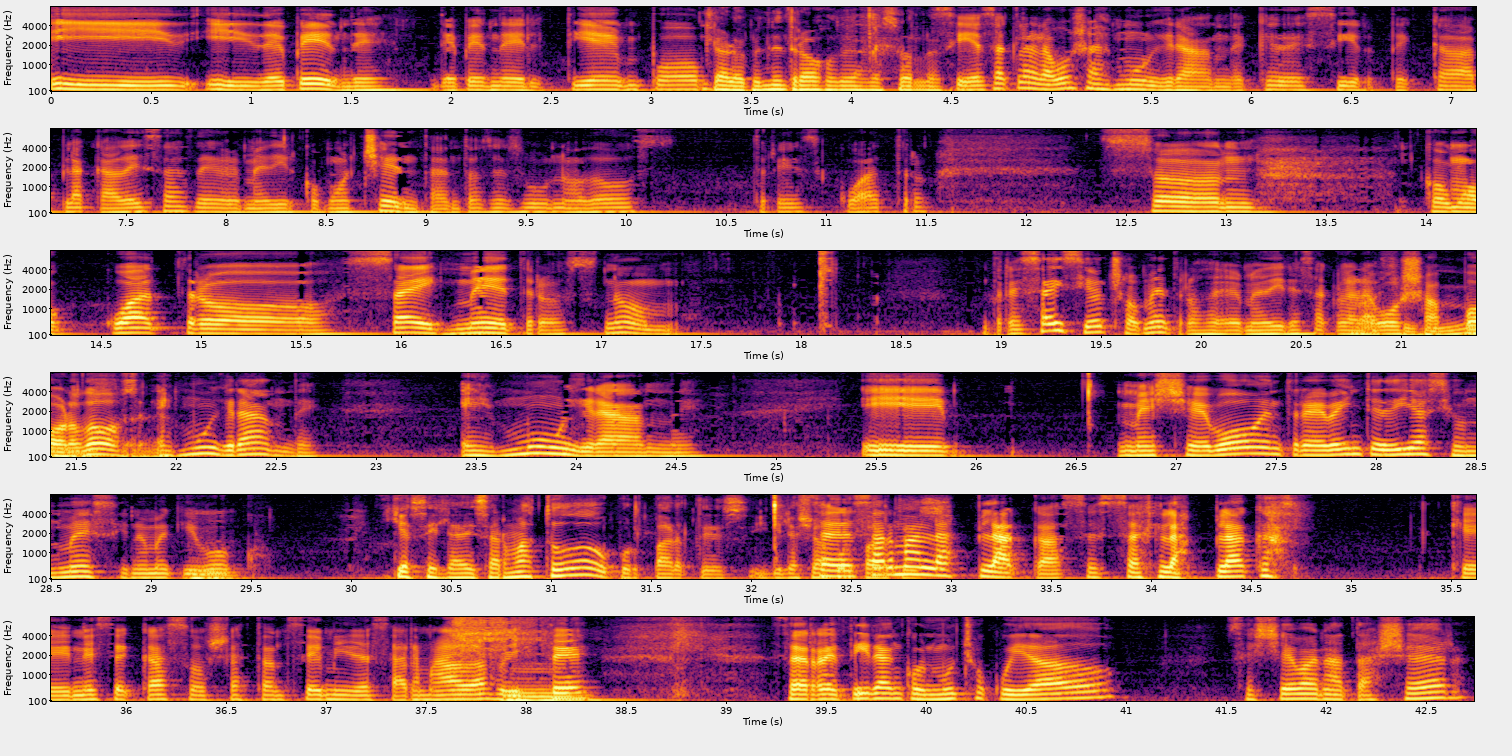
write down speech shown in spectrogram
Y, y depende, depende del tiempo. Claro, depende del trabajo que tengas que hacerle. Sí, esa claraboya es muy grande, qué decirte. Cada placa de esas debe medir como 80, entonces 1, 2, 3, 4. Son como 4, 6 metros, no, entre 6 y 8 metros debe medir esa claraboya Ah, sí, por inmensa, dos. eh. Es muy grande, es muy grande. Eh, me llevó entre 20 días y un mes, si no me equivoco. ¿Y qué haces? ¿La desarmás toda o por partes? Y la Se por desarman las placas, esas, las placas que en ese caso ya están semi desarmadas, ¿viste? Se retiran con mucho cuidado, se llevan a taller.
